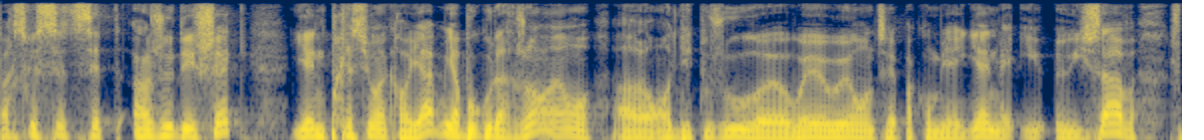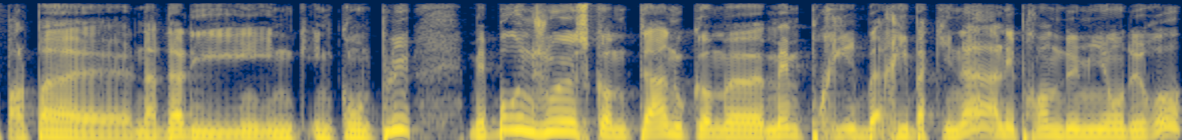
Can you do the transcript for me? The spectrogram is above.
parce que c'est un jeu d'échecs. Il y a une pression incroyable. Il y a beaucoup d'argent. Hein. On, dit toujours, oui, euh, oui, on ne sait pas combien ils gagnent, mais eux, ils savent. Je ne parle pas, euh, Nadal, il, ne compte plus. Mais pour une joueuse comme Tan ou comme euh, même pour Ribakina, aller prendre 2 millions d'euros,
